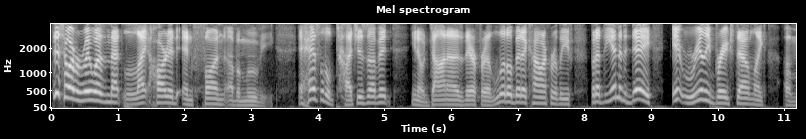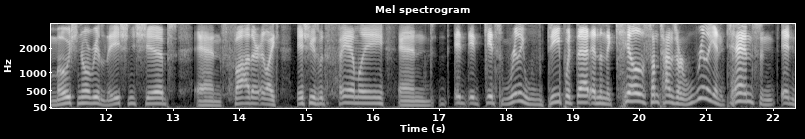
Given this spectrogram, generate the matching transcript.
This, however, really wasn't that lighthearted and fun of a movie. It has little touches of it. You know, Donna is there for a little bit of comic relief, but at the end of the day, it really breaks down like emotional relationships and father like issues with family and it, it gets really deep with that and then the kills sometimes are really intense and and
